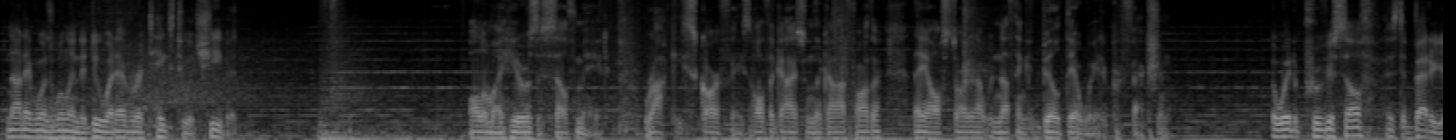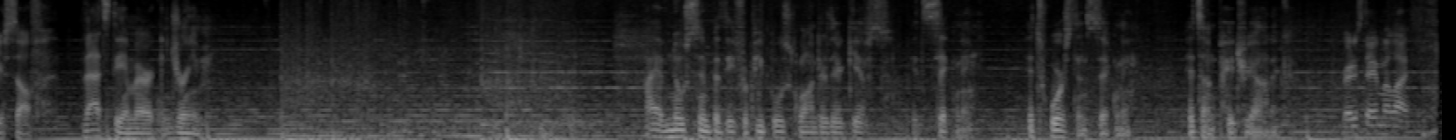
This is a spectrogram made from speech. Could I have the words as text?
Not everyone's willing to do whatever it takes to achieve it. All of my heroes are self-made. Rocky, Scarface, all the guys from The Godfather, they all started out with nothing and built their way to perfection. The way to prove yourself is to better yourself. That's the American dream. I have no sympathy for people who squander their gifts. It's sickening. It's worse than sickening. It's unpatriotic. Greatest day of my life.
